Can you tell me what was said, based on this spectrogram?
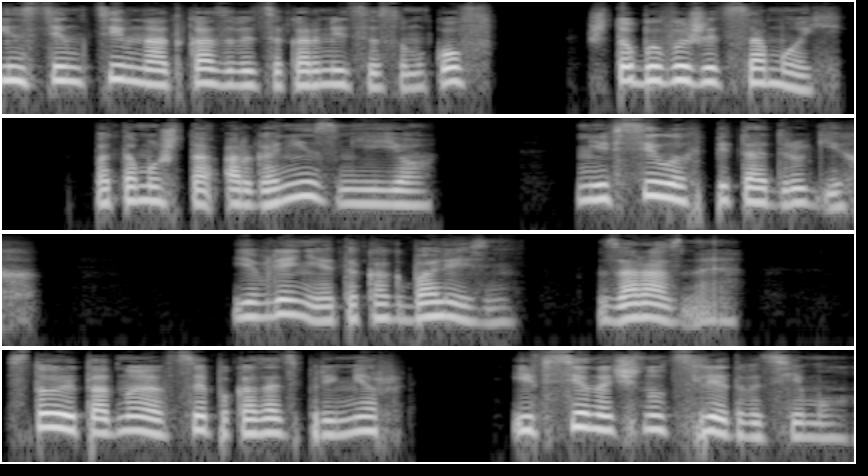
инстинктивно отказывается кормить сосунков, чтобы выжить самой, потому что организм ее не в силах питать других. Явление это как болезнь заразная. Стоит одной овце показать пример, и все начнут следовать ему.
